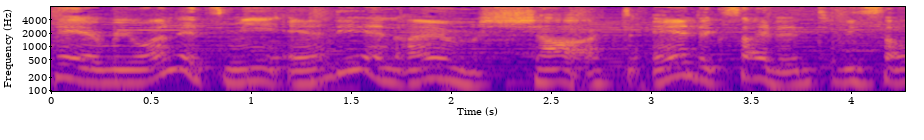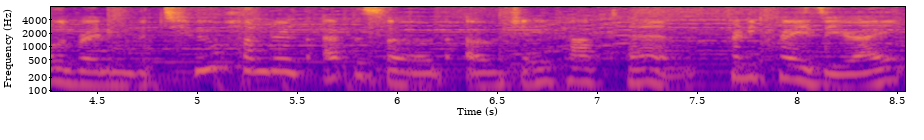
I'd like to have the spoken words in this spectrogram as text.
Hey everyone, it's me, Andy, and I am shocked and excited to be celebrating the 200th episode of J-Pop 10. Pretty crazy, right?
